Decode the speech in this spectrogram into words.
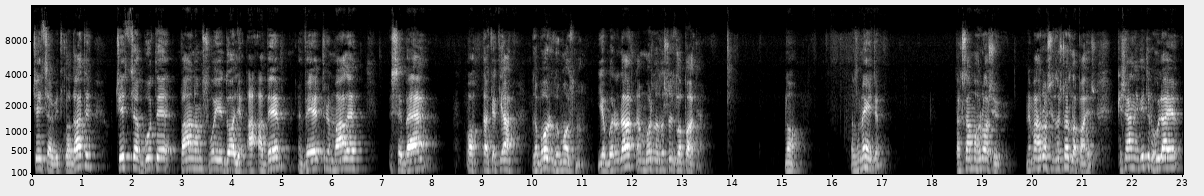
вчіться відкладати, вчіться бути паном своєї долі, а аби ви тримали себе, о, так як я за бороду моцно. Є борода, там можна за щось злапати. Ну, розумієте? Так само гроші. Нема грошей, за що злапаєш? В кишені вітер гуляє.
